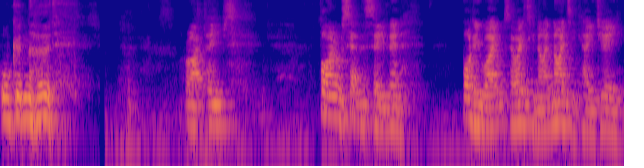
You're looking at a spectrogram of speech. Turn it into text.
all good in the hood. Right peeps, final set this evening. Body weight, so 89, 90 kg,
